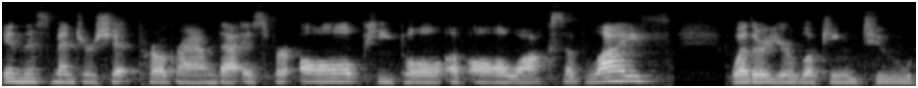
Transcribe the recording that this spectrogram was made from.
in this mentorship program that is for all people of all walks of life. Whether you're looking to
